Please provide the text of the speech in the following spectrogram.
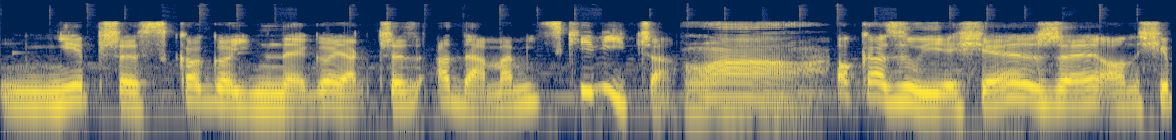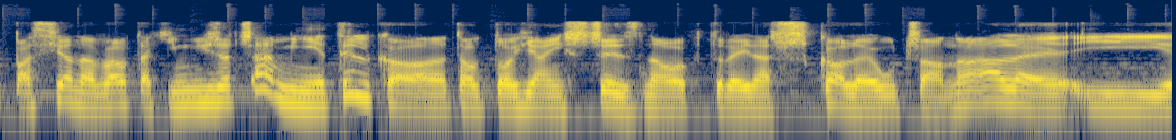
nie przez kogo innego jak przez Adama Mickiewicza. Wow. Okazuje się, że on się pasjonował takimi rzeczami, nie tylko tą towiańszczyzną, o której nas w szkole uczono, ale i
